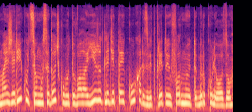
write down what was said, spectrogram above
Майже рік у цьому садочку готувала їжу для дітей кухар з відкритою формою туберкульозу.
